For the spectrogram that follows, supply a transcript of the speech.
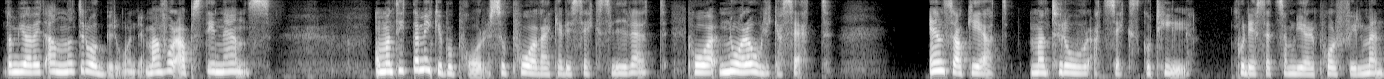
de gör vid ett annat drogberoende. Man får abstinens. Om man tittar mycket på porr så påverkar det sexlivet på några olika sätt. En sak är att man tror att sex går till på det sätt som det gör i porrfilmen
